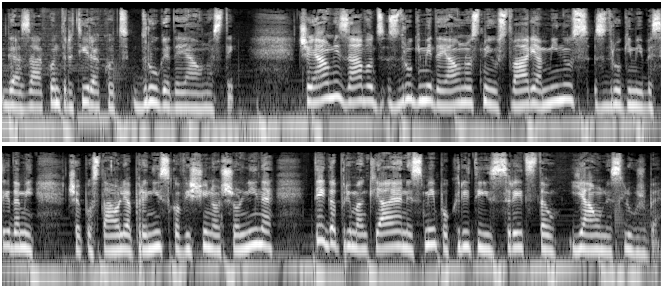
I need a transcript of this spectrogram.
ga zakon tretira kot druge dejavnosti. Če javni zavod z drugimi dejavnostmi ustvarja minus, z drugimi besedami, če postavlja prenisko višino šolnine, tega primankljaja ne sme pokriti iz sredstev javne službe.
